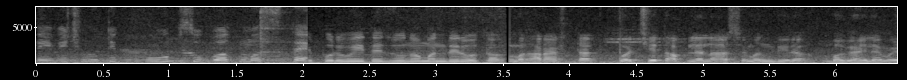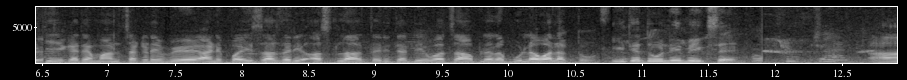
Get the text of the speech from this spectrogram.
देवीची मूर्ती खूप सुबक मस्त आहे. पूर्वी इथे जुनं मंदिर होतं. महाराष्ट्रात क्वचित आपल्याला असे मंदिरं बघायला मिळेल. एखाद्या माणसाकडे वेळ आणि पैसा जरी असला तरी त्या देवाचा आपल्याला बोलावा लागतो. इथे दोन्ही मिक्स आहे. हा.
